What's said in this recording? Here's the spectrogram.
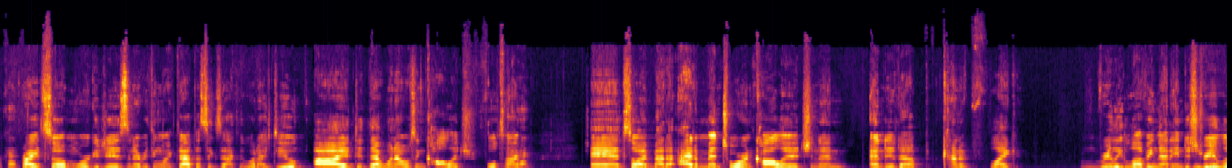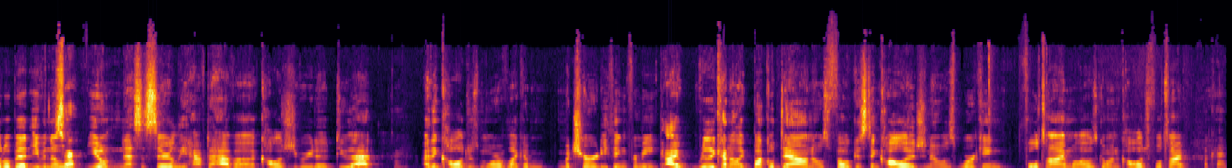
Okay. Right, so mortgages and everything like that. That's exactly what I do. I did that when I was in college full time. Okay. And so I met a, I had a mentor in college and then ended up kind of like really loving that industry mm-hmm. a little bit, even though sure. you don't necessarily have to have a college degree to do that. Right. I think college was more of like a maturity thing for me. I really kind of like buckled down. I was focused in college mm-hmm. and I was working full time while I was going to college full time. Okay.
